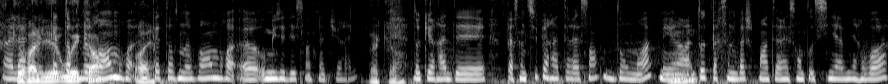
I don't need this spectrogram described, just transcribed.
Voilà, qui aura le lieu où 14 et quand novembre, Ouais. le 14 novembre euh, au Musée des Sciences Naturelles. d'accord. Donc il y aura des personnes super intéressantes, dont moi, mais il y aura Mhm. d'autres personnes vachement intéressantes aussi à venir voir.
